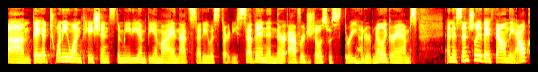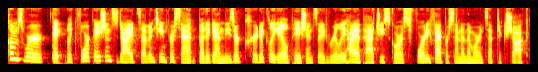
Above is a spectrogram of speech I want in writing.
Um, they had 21 patients. The median BMI in that study was 37, and their average dose was 300 milligrams. And essentially, they found the outcomes were that like four patients died, 17%. But again, these are critically ill patients. They had really high Apache scores. 45% of them were in septic shock.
